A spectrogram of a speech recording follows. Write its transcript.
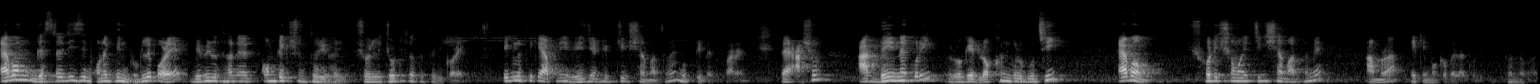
এবং গ্যাস্ট্রাইটিস অনেকদিন ভুগলে পরে বিভিন্ন ধরনের কমপ্লিকেশন তৈরি হয়, শরীরে জটিলতা তৈরি করে। এগুলো থেকে আপনি রিজেন্টিভ চিকিৎসার মাধ্যমে মুক্তি পেতে পারেন। তাই আসুন আর দেরি না করি রোগের লক্ষণগুলো বুঝি এবং সঠিক সময়ে চিকিৎসার মাধ্যমে আমরা একে মোকাবেলা করি। ধন্যবাদ।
